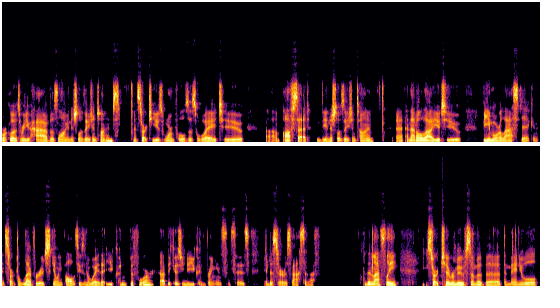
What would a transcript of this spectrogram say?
workloads where you have those long initialization times and start to use warm pools as a way to um, offset the initialization time. And that'll allow you to be more elastic and, and, start to leverage scaling policies in a way that you couldn't before uh, because you knew you couldn't bring instances into service fast enough. And then lastly, you can start to remove some of the, the manual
